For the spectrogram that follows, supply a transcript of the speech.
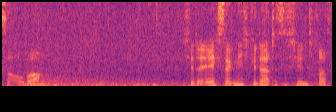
2. Sauber. Ich hätte ehrlich gesagt nicht gedacht, dass ich ihn treffe.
